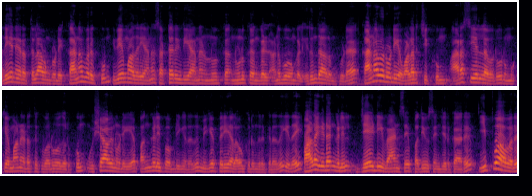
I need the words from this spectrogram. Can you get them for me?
அதே நேரத்தில் அவங்களுடைய கணவருக்கும் இதே மாதிரியான சட்ட ரீதியான நுணுக்க நுணுக்கங்கள் அனுபவங்கள் இருந்தாலும் கூட கணவருடைய வளர்ச்சிக்கும் அரசியலில் அவர் ஒரு முக்கியமான இடத்துக்கு வருவதற்கும் உஷாவினுடைய பங்களிப்பு அப்படிங்கிறது மிகப்பெரிய அளவுக்கு இருந்திருக்கிறது. இதை பல இடங்களில் ஜேடி வேன்ஸே பதிவு செஞ்சிருக்காரு. இப்போ அவர்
